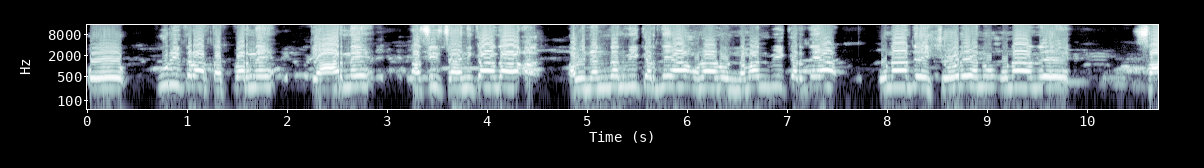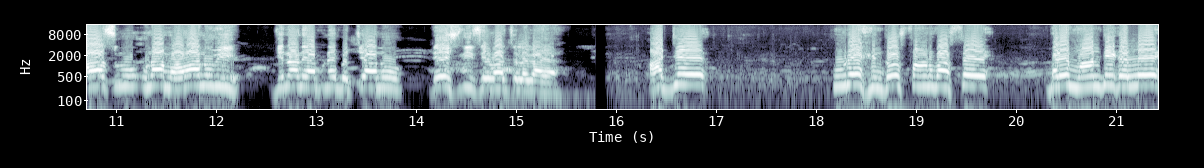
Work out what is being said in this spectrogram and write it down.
ਉਹ ਪੂਰੀ ਤਰ੍ਹਾਂ ਤਤਪਰ ਨੇ, ਤਿਆਰ ਨੇ। ਅਸੀਂ ਸੈਨਿਕਾਂ ਦਾ ਅਭਿਨੰਦਨ ਵੀ ਕਰਦੇ ਹਾਂ ਉਹਨਾਂ ਨੂੰ ਨਮਨ ਵੀ ਕਰਦੇ ਹਾਂ ਉਹਨਾਂ ਦੇ ਸ਼ੋਹਰਿਆਂ ਨੂੰ, ਉਹਨਾਂ ਦੇ ਸਾਸ ਨੂੰ, ਉਹਨਾਂ ਮਾਵਾਂ ਨੂੰ ਵੀ, ਜਿਨ੍ਹਾਂ ਨੇ ਆਪਣੇ ਬੱਚਿਆਂ ਨੂੰ ਦੇਸ਼ ਦੀ ਸੇਵਾ 'ਚ ਲਗਾਇਆ। ਅੱਜ ਪੂਰੇ ਹਿੰਦੁਸਤਾਨ ਵਾਸਤੇ ਬੜੇ ਮਾਣ ਦੀ ਗੱਲ ਏ।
